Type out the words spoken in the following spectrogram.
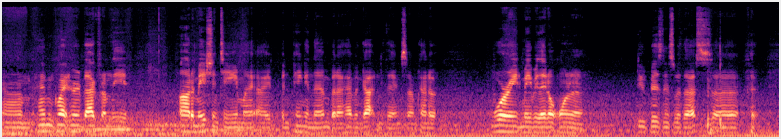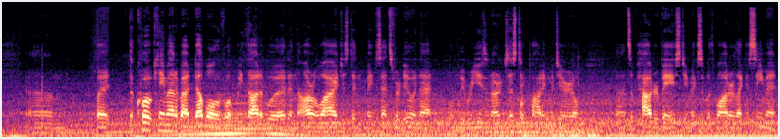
Um, haven't quite heard back from the automation team. I, have been pinging them, but I haven't got anything, so I'm kind of worried maybe they don't want to do business with us. Uh, um, but the quote came out about double of what we thought it would, and the ROI just didn't make sense for doing that when we were using our existing potting material. Uh, it's a powder based, you mix it with water like a cement.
